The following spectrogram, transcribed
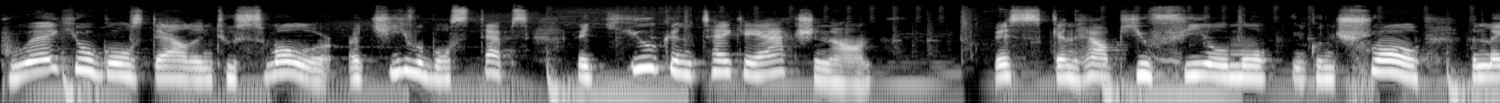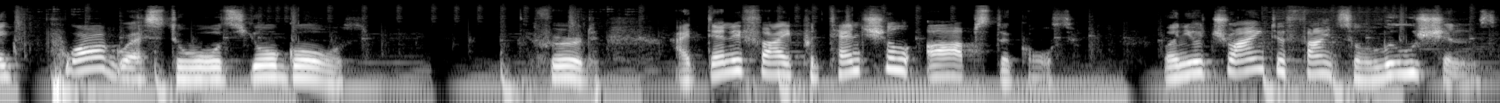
Break your goals down into smaller, achievable steps that you can take action on this can help you feel more in control and make progress towards your goals. Third, identify potential obstacles. When you're trying to find solutions,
